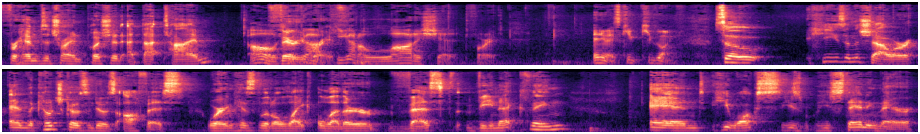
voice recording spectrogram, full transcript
for him to try and push it at that time, Oh, very he got, brave. He got a lot of shit for it. Anyways, keep keep going. So he's in the shower, and the coach goes into his office wearing his little like leather vest V-neck thing, and he walks. He's he's standing there,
